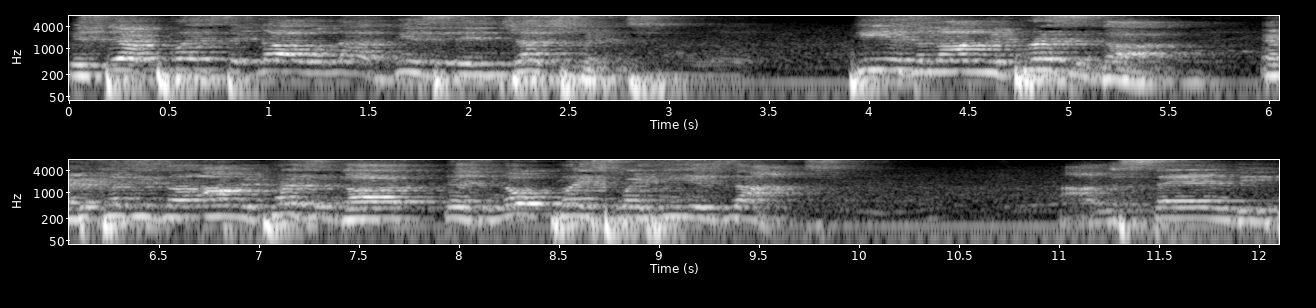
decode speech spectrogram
Is there a place that God will not visit in judgment? He is an omnipresent God. And because he's an omnipresent God, there's no place where he is not. I understand the,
